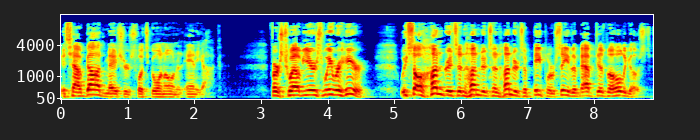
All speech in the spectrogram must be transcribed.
It's how God measures what's going on at Antioch. First 12 years we were here. We saw hundreds and hundreds and hundreds of people receive the baptism of the Holy Ghost.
